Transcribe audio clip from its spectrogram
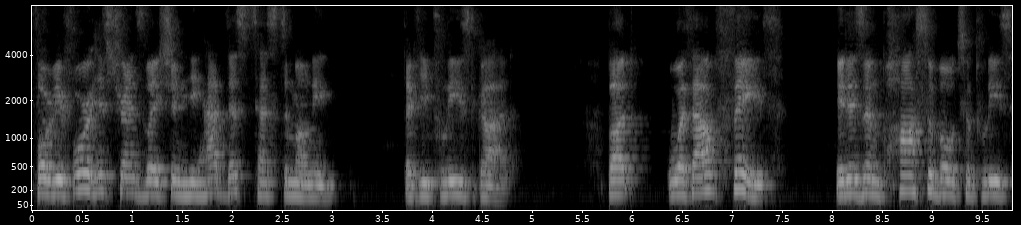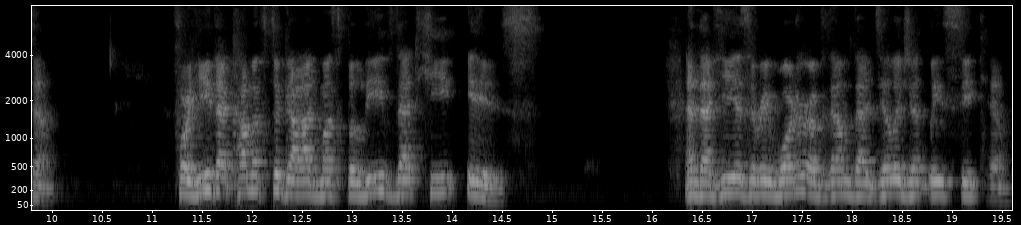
For before his translation he had this testimony that he pleased God. But without faith it is impossible to please him. For he that cometh to God must believe that he is, and that he is a rewarder of them that diligently seek him.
